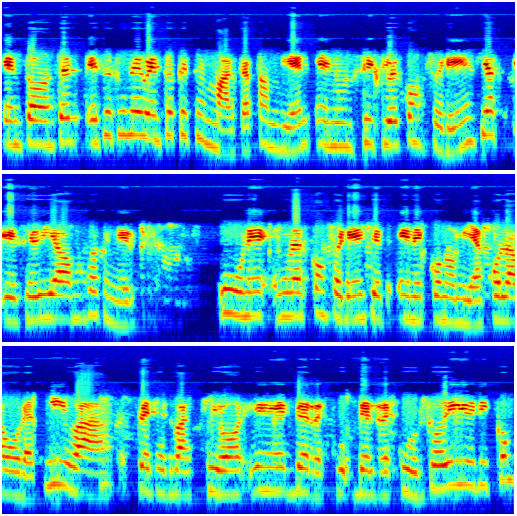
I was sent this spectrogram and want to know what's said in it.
Entonces, ese es un evento que se enmarca también en un ciclo de conferencias. Ese día vamos a tener unas conferencias en economía colaborativa, preservación eh, del recurso hídrico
